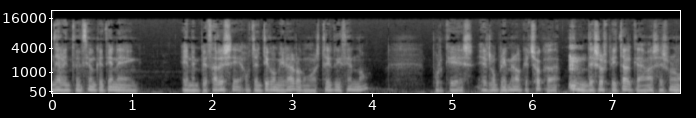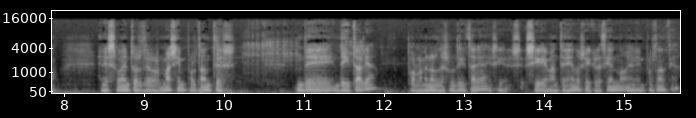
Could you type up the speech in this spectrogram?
de la intención que tiene en, en empezar ese auténtico milagro, como estáis diciendo, porque es, es lo primero que choca de ese hospital, que además es uno, en estos momentos, de los más importantes de, de Italia, por lo menos del sur de Italia, y sigue, sigue manteniéndose y creciendo en importancia.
